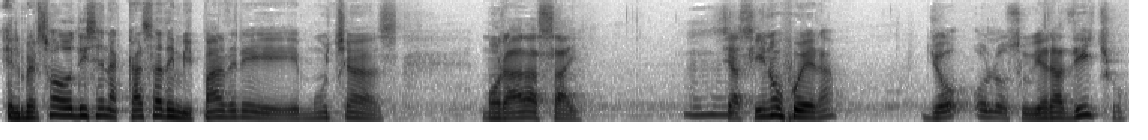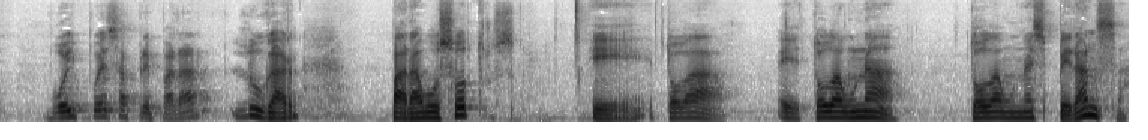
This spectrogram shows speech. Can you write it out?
el verso 2 dice, en la casa de mi padre muchas moradas hay. Si así no fuera, yo os los hubiera dicho. Voy pues a preparar lugar para vosotros. Eh, toda, eh, toda, una, toda una esperanza.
